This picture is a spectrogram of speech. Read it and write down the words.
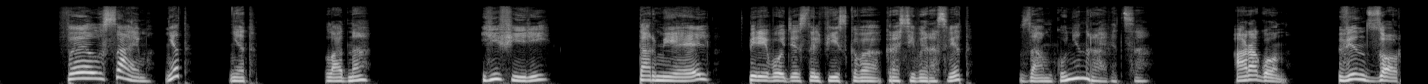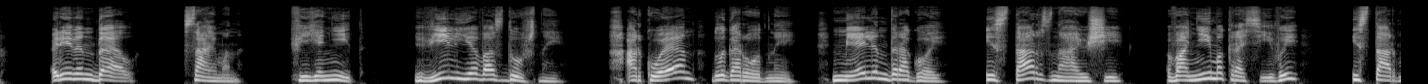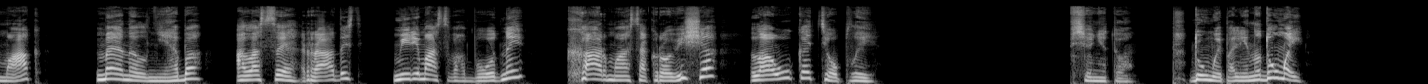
Фейлсайм, нет? Нет. Ладно. Ефирий. Тармиэль, в переводе с эльфийского «красивый рассвет», замку не нравится. Арагон. Виндзор. Ривендел. Саймон. Фиянит. Вилья воздушный. Аркуэн благородный. Мелин дорогой. Истар знающий. Ванима красивый. Истар маг. Менел небо. Аласе — радость, Мирима — свободный, Кхарма — сокровища, Лаука — теплый. Все не то. Думай, Полина, думай!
